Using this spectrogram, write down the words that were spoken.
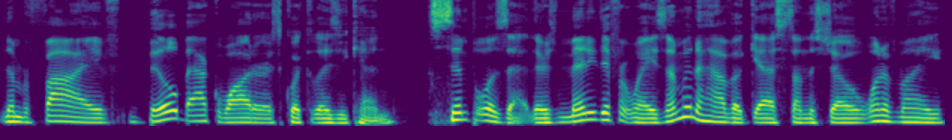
number five, bill back water as quickly as you can. Simple as that. There's many different ways. I'm going to have a guest on the show. One of my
